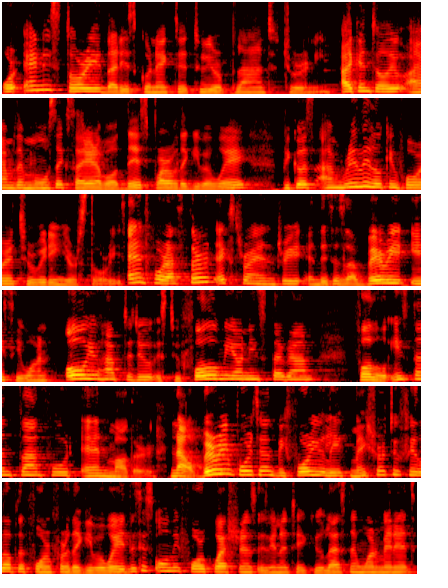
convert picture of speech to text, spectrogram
or any story that is connected to your plant journey. I can tell you I am the most excited about this part of the giveaway because I'm really looking forward to reading your stories. And for a third extra entry, and this is a very easy one, all you have to do is to follow me on Instagram follow Instant Plant Food and Mother. Now, very important, before you leave, make sure to fill up the form for the giveaway. This is only four questions, it's gonna take you less than one minute.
